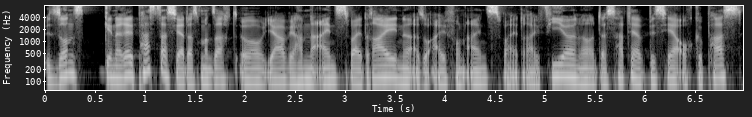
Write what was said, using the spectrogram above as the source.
sonst generell passt das ja, dass man sagt, oh, ja, wir haben eine 1, 2, 3, ne, also iPhone 1, 2, 3, 4, ne, das hat ja bisher auch gepasst,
